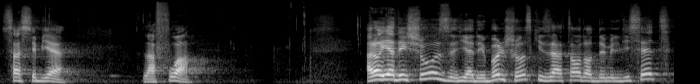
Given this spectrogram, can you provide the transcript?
ça c'est bien. La foi. Alors il y a des choses, il y a des bonnes choses qui attendent en 2017,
